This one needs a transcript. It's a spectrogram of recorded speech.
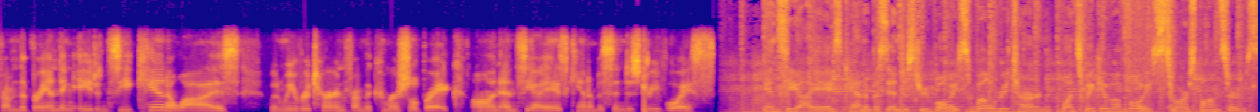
from the branding agency CannaWise when we return from the commercial break on NCIA's Cannabis Industry Voice. NCIA's Cannabis Industry Voice will return once we give a voice to our sponsors.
